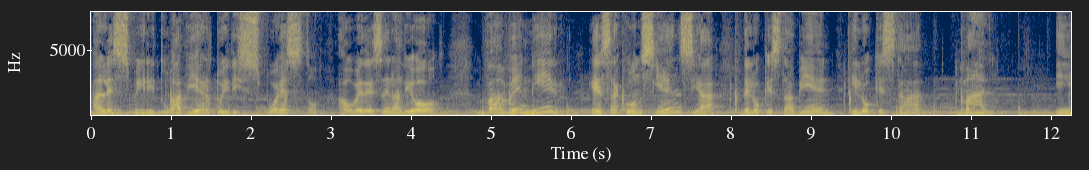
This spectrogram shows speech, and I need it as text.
al Espíritu, abierto y dispuesto a obedecer a Dios, va a venir esa conciencia de lo que está bien y lo que está mal. Y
